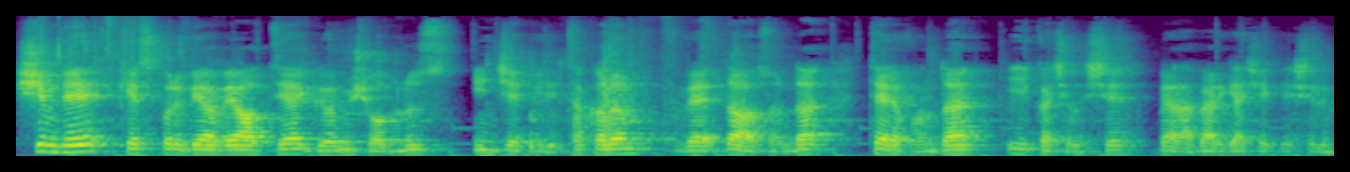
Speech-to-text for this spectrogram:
Şimdi Casper Via V6'ya görmüş olduğunuz ince pili takalım ve daha sonra da telefonda ilk açılışı beraber gerçekleştirelim.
